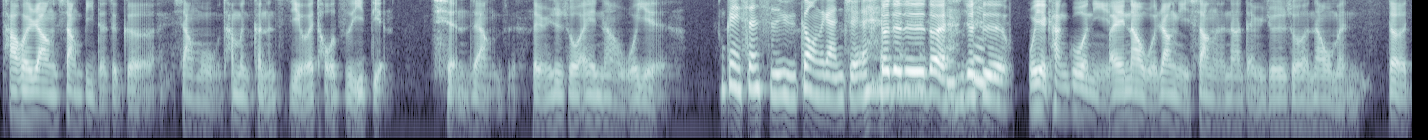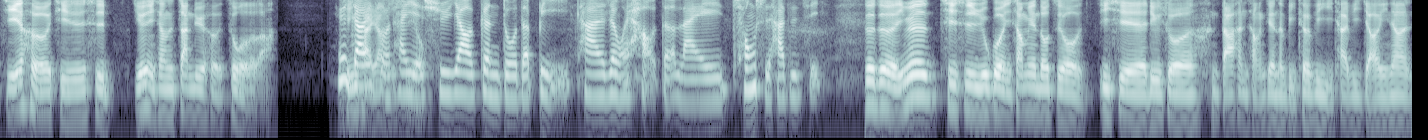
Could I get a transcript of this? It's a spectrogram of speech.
他会让上币的这个项目，他们可能自己也会投资一点钱，这样子，等于是说，哎，那我也我跟你生死与共的感觉。对对对对对，就是我也看过你，哎，那我让你上了，那等于就是说，那我们的结合其实是有点像是战略合作了啦。因为交易所他也需要更多的币，他认为好的来充实他自己。对对，因为其实如果你上面都只有一些，例如说大家很常见的比特币、以太币交易，那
